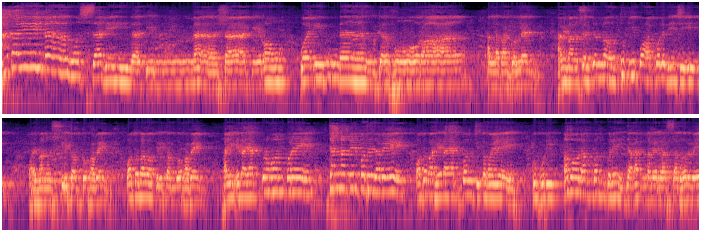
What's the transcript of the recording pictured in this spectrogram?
হাদাইনাহু সাবিলা ইম্মা শাকিরাও ওয়া ইম্মা কাফুরা আল্লাহ পাক বললেন আমি মানুষের জন্য দুটি পথ বলে দিয়েছি হয় মানুষ কৃতজ্ঞ হবে অথবা কৃতজ্ঞ হবে। হয় হেদায়াত গ্রহণ করে জান্নাতের পথে যাবে, অথবা হেদায়াত বঞ্চিত হয়ে কুপুরি অবলম্বন করে জাহান নামের রাস্তা ধরবে।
